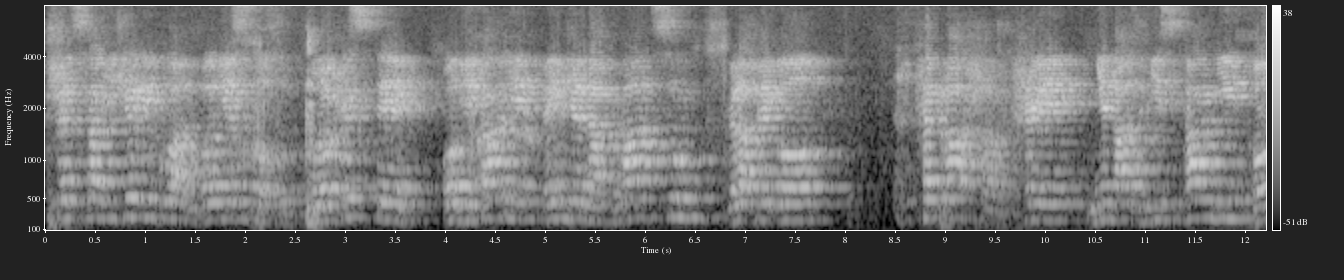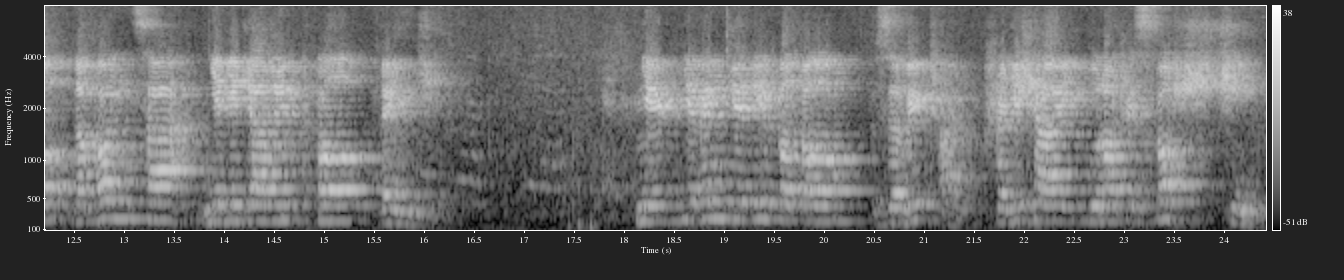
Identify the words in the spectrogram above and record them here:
przedstawicieli władz, bo nie sposób. Uroczyste powitanie będzie na placu, dlatego przepraszam, że nie nazwiskami, bo do końca nie wiedziałem, kto będzie. Niech nie będzie tylko to zwyczaj, że dzisiaj uroczystości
